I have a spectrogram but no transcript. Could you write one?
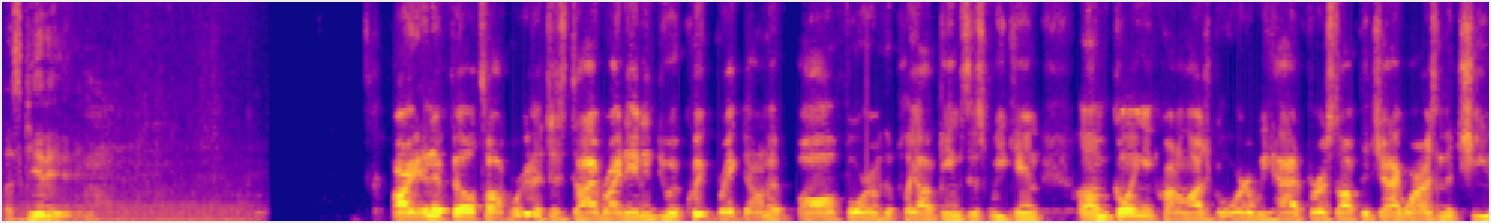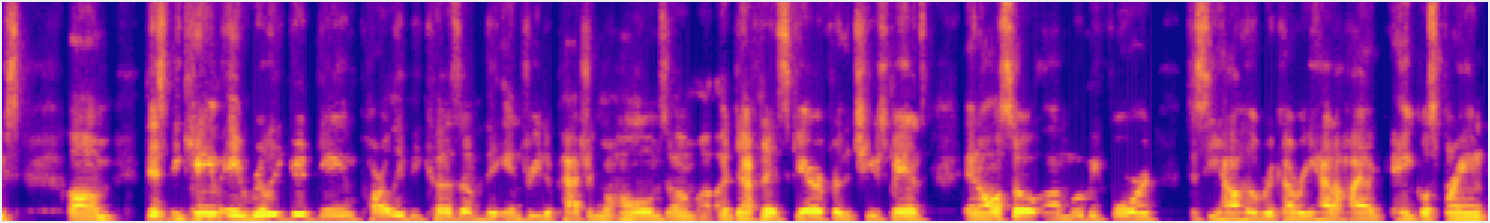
Let's get it. All right, NFL talk. We're going to just dive right in and do a quick breakdown of all four of the playoff games this weekend. Um, going in chronological order, we had first off the Jaguars and the Chiefs. Um, this became a really good game, partly because of the injury to Patrick Mahomes, um, a, a, definite scare for the Chiefs fans, and also uh, moving forward to see how he'll recover. He had a high ankle sprain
